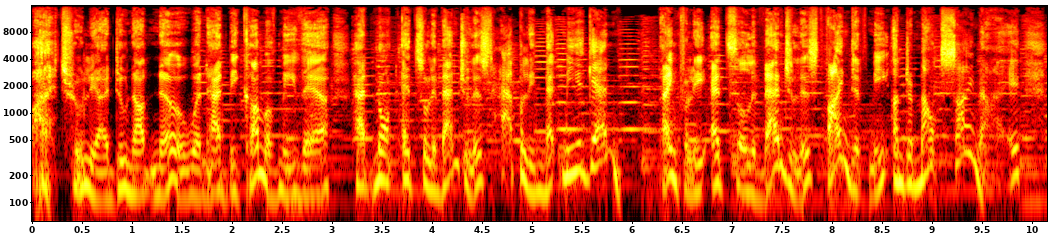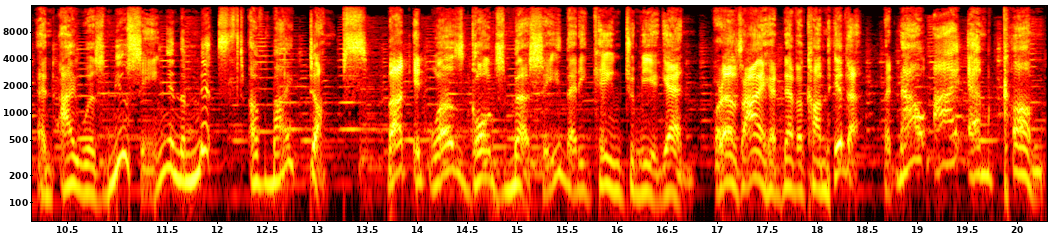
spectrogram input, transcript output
I truly, I do not know what had become of me there had not Edsel Evangelist happily met me again. Thankfully, Edsel Evangelist findeth me under Mount Sinai, and I was musing in the midst of my dumps. But it was God's mercy that he came to me again, or else I had never come hither. But now I am come,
